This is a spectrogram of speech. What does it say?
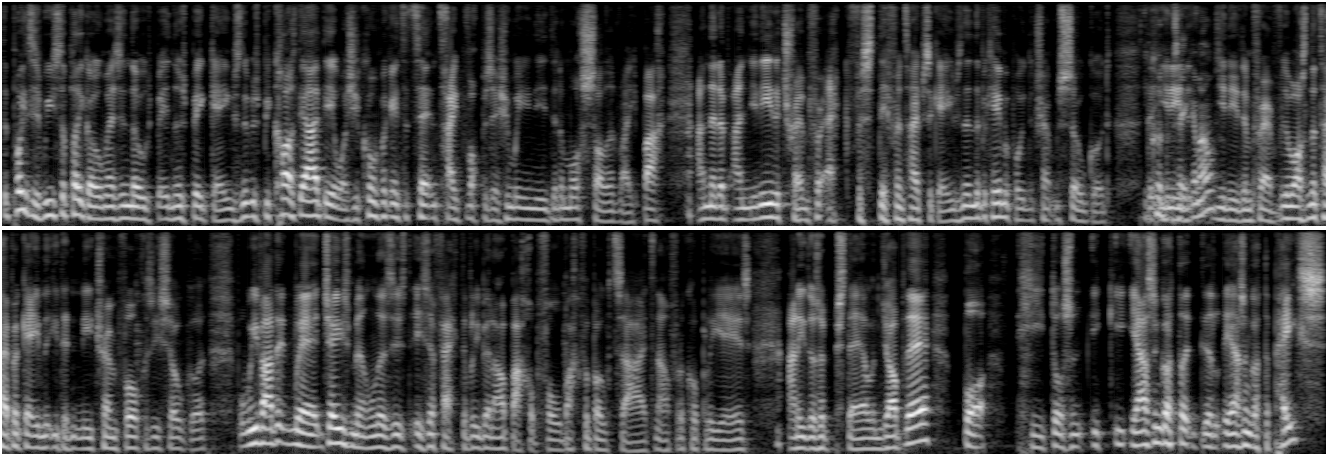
the point is we used to play Gomez in those in those big games, and it was because the idea was you come up against a certain type of opposition where you needed a more solid right back, and then a, and you need a Trent for for different types of games, and then there became a point that Trent was so good that you couldn't you take him out. You need him for every. There wasn't the type of game that you didn't need Trent for because he's so good. But we've had it where James Milner's is, is effectively been our backup fullback for both sides now for a couple of years, and he does a sterling job there. But he doesn't. He, he hasn't got the, he hasn't got the pace.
